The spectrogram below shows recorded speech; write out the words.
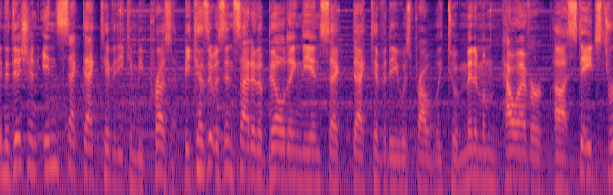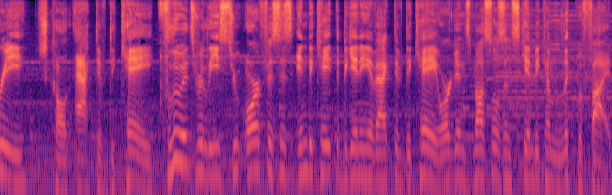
In addition, insect activity can be present. Because it was inside of a building, the insect activity was probably to a minimum. However, uh, stage three, which is called active decay, fluids released through orifices indicate the beginning of active decay. Organs, muscles, and skin become liquefied.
